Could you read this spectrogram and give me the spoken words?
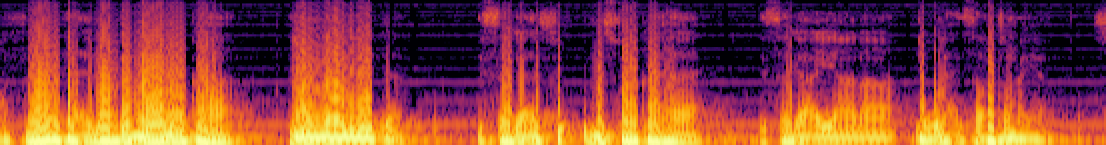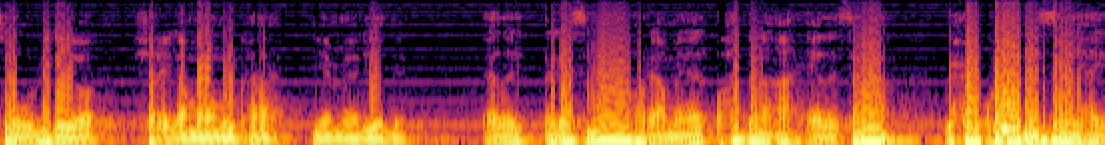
hufnaynta adeega maamulka iyo maaliyadda. Isaga mas'uulkaha isaga ayaana lagula xisaabtamaya sida uu dhigayo sharciga maamulka iyo maaliyadda. Agaasimihii hore ama haddana ah eedeysanaha wuxuu ku eedeysan yahay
